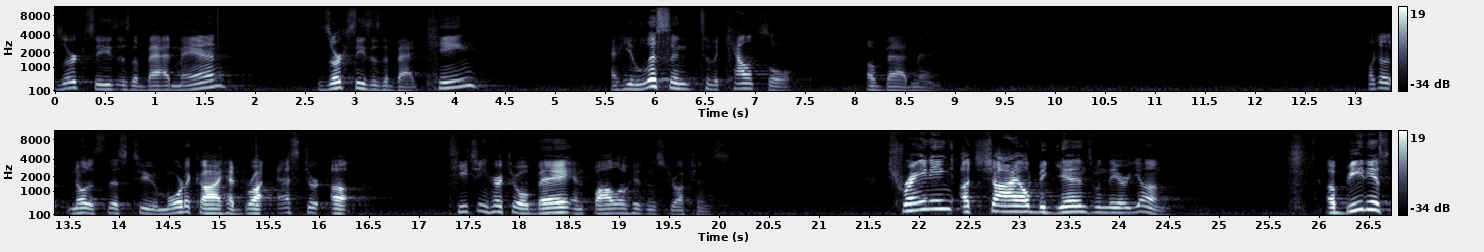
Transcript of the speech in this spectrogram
Xerxes is a bad man. Xerxes is a bad king. And he listened to the counsel of bad men. I want you to notice this too. Mordecai had brought Esther up teaching her to obey and follow his instructions. Training a child begins when they are young. Obedience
